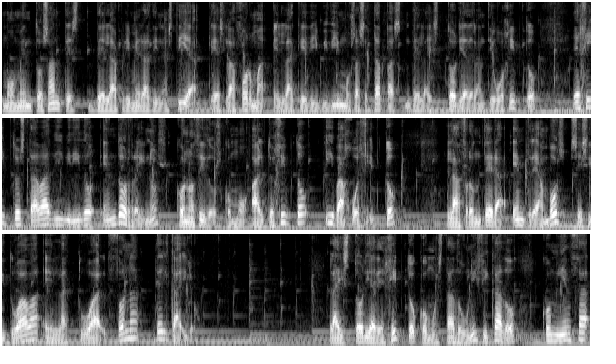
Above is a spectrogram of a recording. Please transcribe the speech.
momentos antes de la primera dinastía, que es la forma en la que dividimos las etapas de la historia del antiguo Egipto, Egipto estaba dividido en dos reinos, conocidos como Alto Egipto y Bajo Egipto. La frontera entre ambos se situaba en la actual zona del Cairo. La historia de Egipto como Estado unificado comienza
